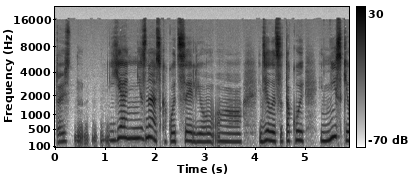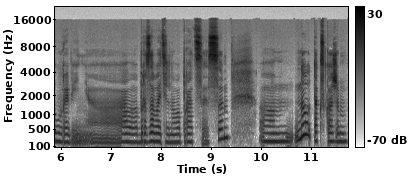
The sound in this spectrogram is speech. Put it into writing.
То есть я не знаю, с какой целью э, делается такой низкий уровень э, образовательного процесса. Э, ну, так скажем,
